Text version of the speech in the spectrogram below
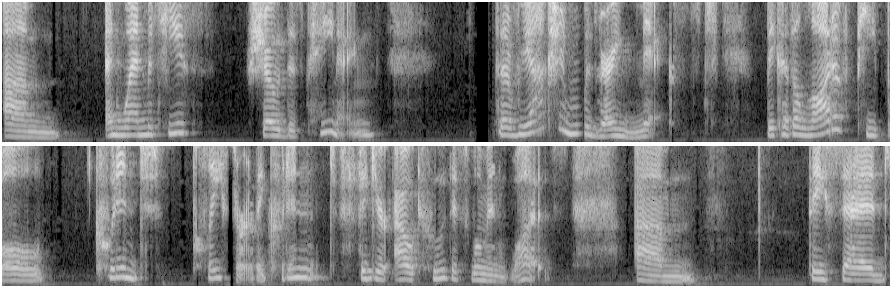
Um, and when Matisse showed this painting, the reaction was very mixed because a lot of people couldn't place her. They couldn't figure out who this woman was. Um, they said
